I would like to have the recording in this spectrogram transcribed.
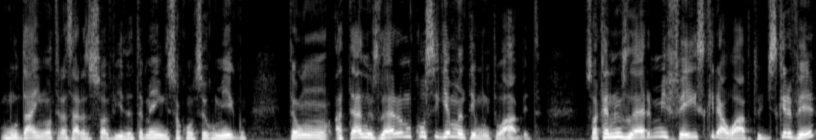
mudar em outras áreas da sua vida também. Isso aconteceu comigo. Então, até a newsletter eu não conseguia manter muito o hábito. Só que a newsletter me fez criar o hábito de escrever.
